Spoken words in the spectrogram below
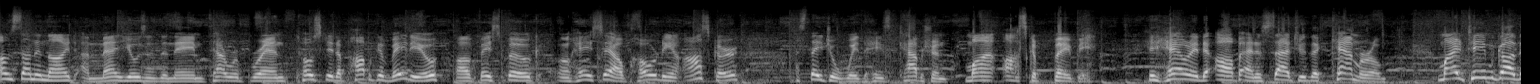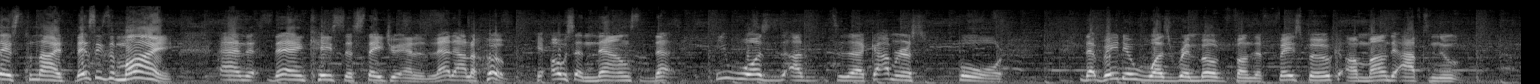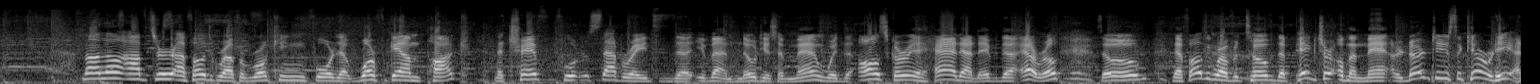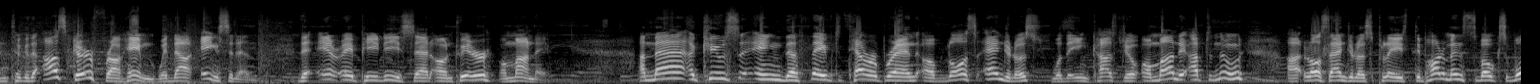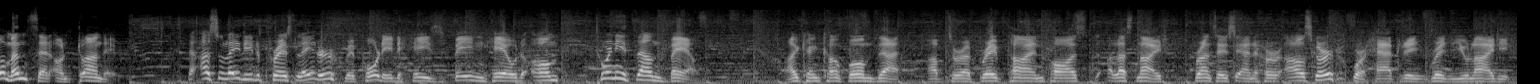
On Sunday night, a man using the name Terry Brand posted a public video on Facebook on himself holding an Oscar a statue with his caption, My Oscar Baby. He held it up and said to the camera, My team got this tonight, this is mine! And then kissed the statue and let out a hoop. He also announced that he was at the governor's ball. The video was removed from the Facebook on Monday afternoon. Not long after a photographer working for the Wolfgang Puck, the chief who celebrates the event, noticed a man with the Oscar headed with the arrow. So the photographer took the picture of a man, alerted security, and took the Oscar from him without incident. The LAPD said on Twitter on Monday. A man accused in the theft terror brand of Los Angeles was in custody on Monday afternoon a Los Angeles Police Department spokeswoman said on Monday. The Associated Press later reported he's being held on 20,000 bail. I can confirm that after a brief time passed last night, Frances and her Oscar were happily reunited.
